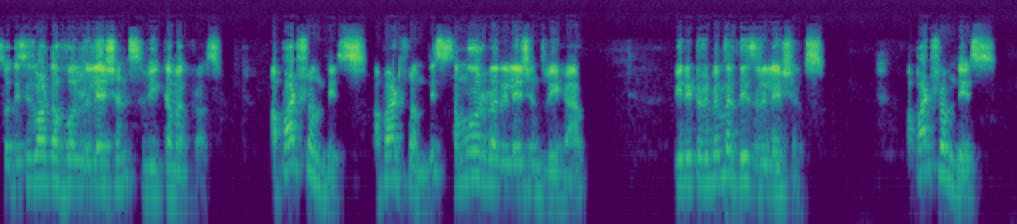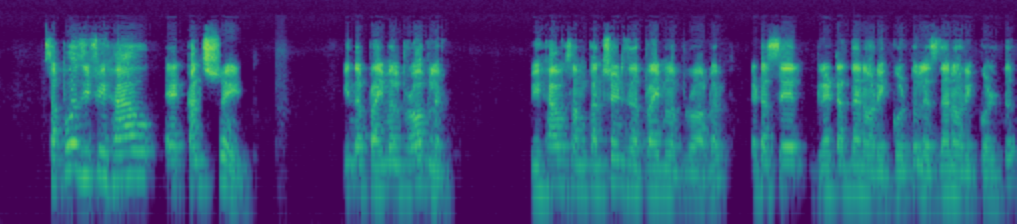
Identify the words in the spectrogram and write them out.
so this is what the whole relations we come across. Apart from this, apart from this, some more relations we have. We need to remember these relations. Apart from this, suppose if you have a constraint in the primal problem, we have some constraints in the primal problem. Let us say greater than or equal to, less than or equal to,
